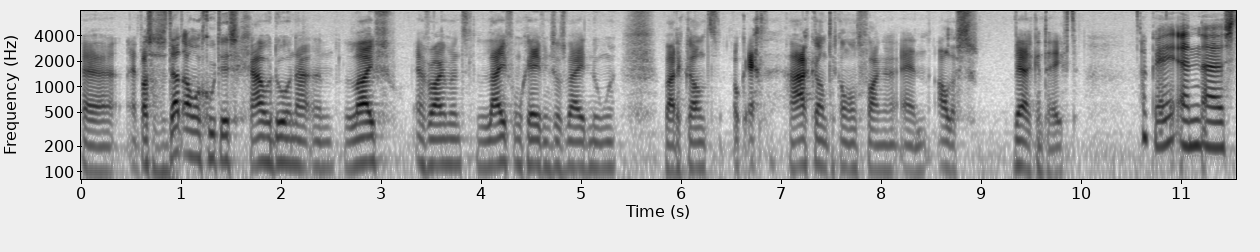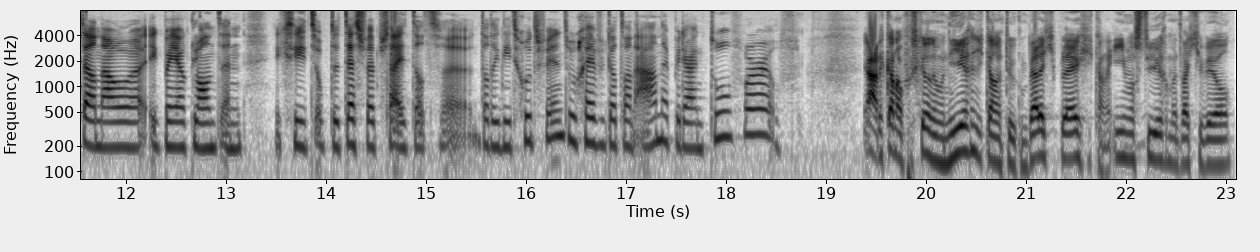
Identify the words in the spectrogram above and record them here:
Eh, en pas als dat allemaal goed is, gaan we door naar een live environment, live omgeving zoals wij het noemen. Waar de klant ook echt haar klanten kan ontvangen en alles werkend heeft. Oké, en eh, stel nou, eh, ik ben jouw klant en ik zie iets op de testwebsite dat, eh, dat ik niet goed vind. Hoe geef ik dat dan aan? Heb je daar een tool voor? Of... Ja, dat kan op verschillende manieren. Je kan natuurlijk een belletje plegen, je kan een e-mail sturen met wat je wil.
